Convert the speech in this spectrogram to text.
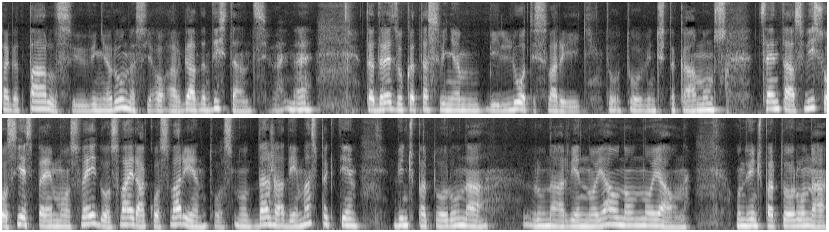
tagad pārlasīju viņa runas jau ar gada distanci, tad redzu, ka tas viņam bija ļoti svarīgi. To, to viņš mums centās visos iespējamos veidos, vairākos variantos, no dažādiem aspektiem. Viņš par to runā, runā ar vienu no jauna un no jauna. Un viņš par to runā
